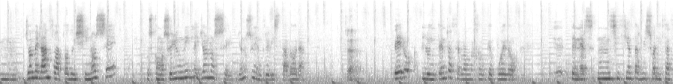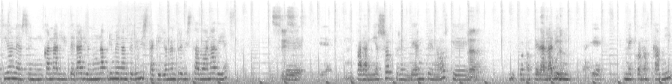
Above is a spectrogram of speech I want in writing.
mm, yo me lanzo a todo y si no sé, pues como soy humilde, yo no sé, yo no soy entrevistadora. Claro. Pero lo intento hacer lo mejor que puedo. Eh, tener 600 mm, visualizaciones en un canal literario, en una primera entrevista que yo no he entrevistado a nadie, sí, eh, para mí es sorprendente, ¿no? Que conocer a nadie ni que me conozca a mí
